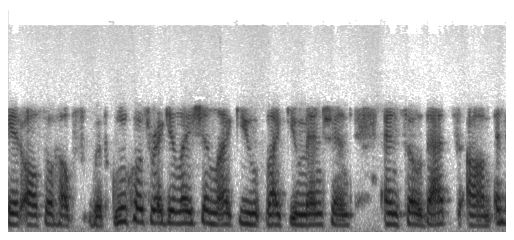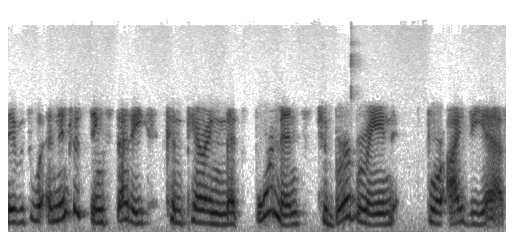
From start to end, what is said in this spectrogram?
It also helps with glucose regulation, like you like you mentioned, and so that's um, and there was an interesting study comparing metformin to berberine for IVF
